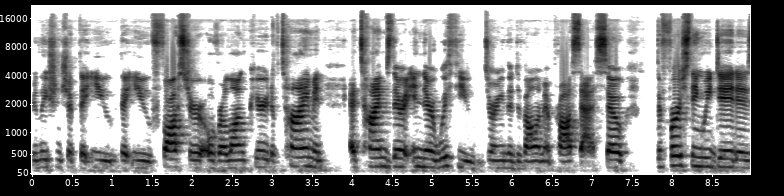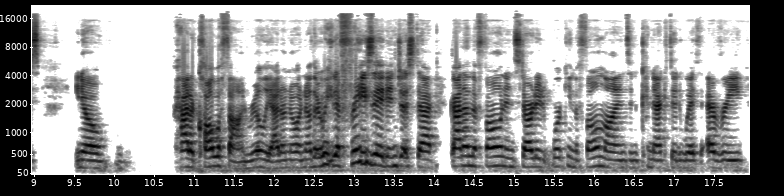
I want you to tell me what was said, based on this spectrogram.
relationship that you that you foster over a long period of time and at times they're in there with you during the development process. So the first thing we did is you know had a call-a-thon really. I don't know another way to phrase it and just uh, got on the phone and started working the phone lines and connected with every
